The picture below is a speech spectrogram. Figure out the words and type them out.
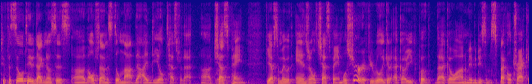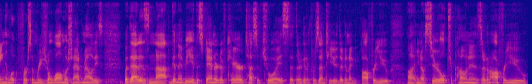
to facilitate a diagnosis, uh, the ultrasound is still not the ideal test for that. Uh, chest pain. If you have somebody with anginal chest pain, well, sure, if you're really good at echo, you could put the echo on and maybe do some speckle tracking and look for some regional wall motion abnormalities. But that is not going to be the standard of care test of choice that they're going to present to you. They're going to offer you, uh, you know, serial troponins. They're going to offer you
